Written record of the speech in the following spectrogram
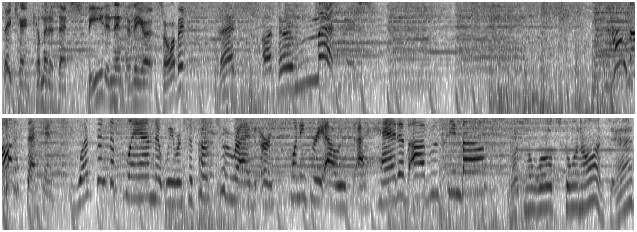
They can't come in at that speed and into the Earth's orbit. That's utter madness. Hold on a second. Wasn't the plan that we were supposed to arrive at Earth 23 hours ahead of Abu Simbel? What in the world's going on, Dad?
